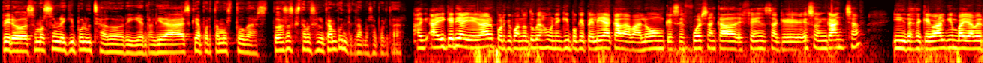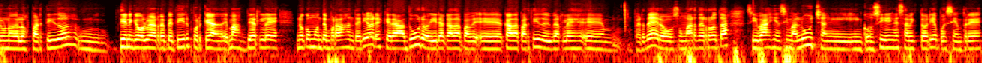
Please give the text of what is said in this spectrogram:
pero somos un equipo luchador y en realidad es que aportamos todas, todas las que estamos en el campo intentamos aportar. Ahí quería llegar porque cuando tú ves a un equipo que pelea cada balón, que se esfuerza en cada defensa, que eso engancha, y desde que alguien vaya a ver uno de los partidos mm, tiene que volver a repetir porque además verle, no como en temporadas anteriores, que era duro ir a cada, eh, cada partido y verles eh, perder o sumar derrotas, si vas y encima luchan y, consiguen esa victoria, pues siempre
